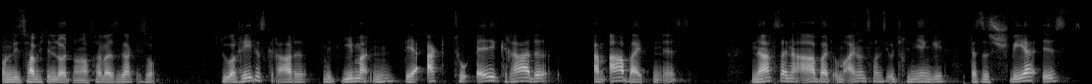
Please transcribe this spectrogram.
und das habe ich den Leuten auch noch teilweise gesagt, ich so, du redest gerade mit jemandem, der aktuell gerade am Arbeiten ist, nach seiner Arbeit um 21 Uhr trainieren geht, dass es schwer ist,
